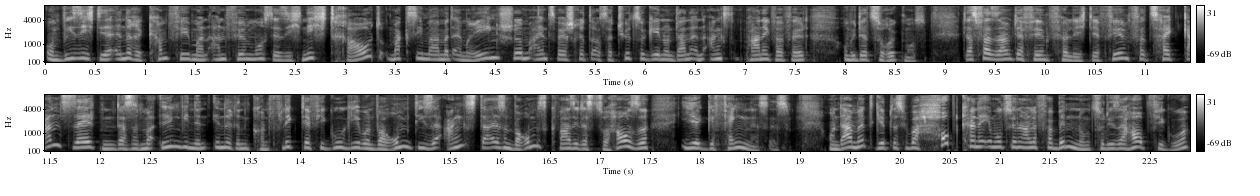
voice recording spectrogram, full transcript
und wie sich der innere Kampf jemand anfühlen muss, der sich nicht traut, maximal mit einem Regenschirm ein, zwei Schritte aus der Tür zu gehen und dann in Angst und Panik verfällt und wieder zurück muss. Das versäumt der Film völlig. Der Film zeigt ganz selten, dass es mal irgendwie einen inneren Konflikt der Figur gäbe und warum diese Angst da ist und warum es quasi das Zuhause ihr Gefängnis ist. Und damit gibt es überhaupt keine emotionale Verbindung zu dieser Hauptfigur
